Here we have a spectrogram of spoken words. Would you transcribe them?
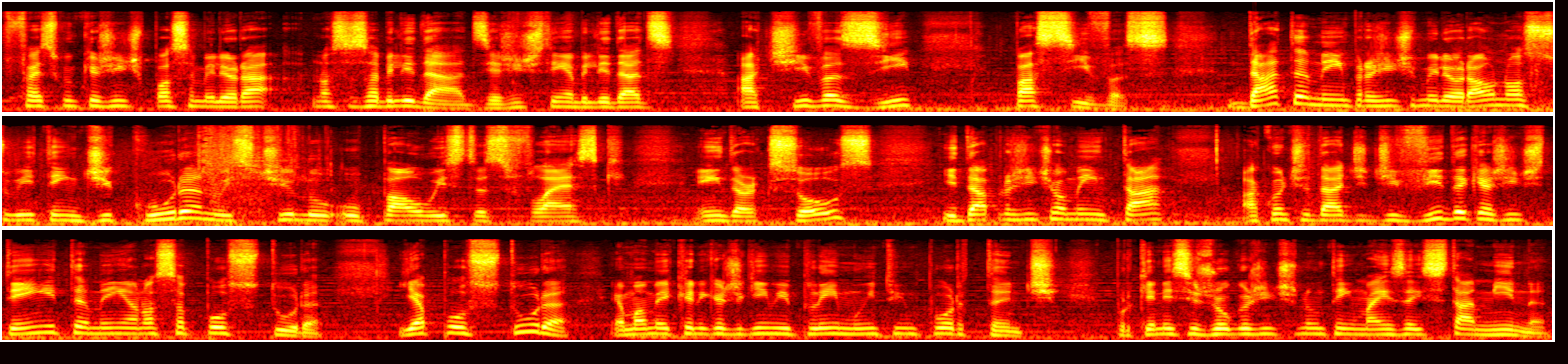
faz com que a gente possa melhorar nossas habilidades. E a gente tem habilidades ativas e passivas. Dá também pra gente melhorar o nosso item de cura no estilo o Pauistas Flask em Dark Souls e dá pra gente aumentar a quantidade de vida que a gente tem e também a nossa postura. E a postura é uma mecânica de gameplay muito importante, porque nesse jogo a gente não tem mais a estamina.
